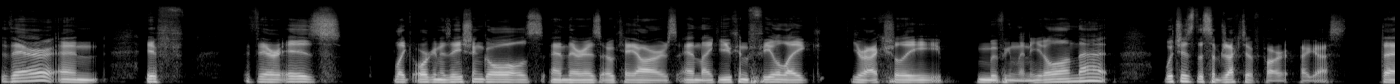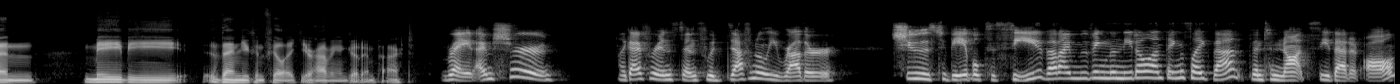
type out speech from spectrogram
there, and if there is like organization goals and there is OKRs, and like you can feel like you're actually moving the needle on that, which is the subjective part, I guess then maybe then you can feel like you're having a good impact. Right. I'm sure like I for instance would definitely rather choose to be able to see that I'm moving the needle on things like that than to not see that at all.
